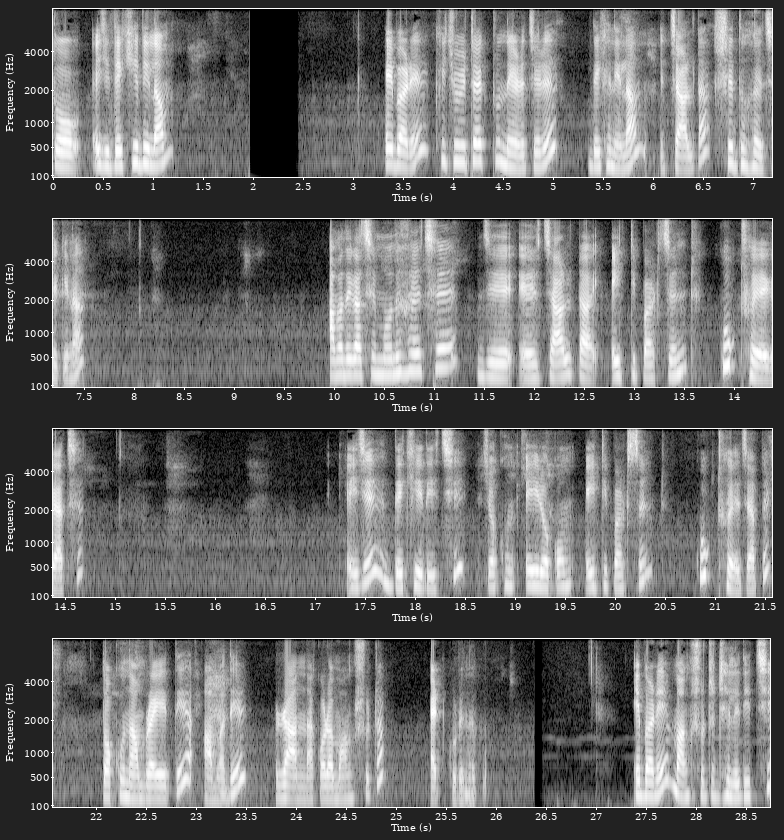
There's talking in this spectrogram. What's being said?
তো এই যে দেখিয়ে দিলাম। এবারে খিচুড়িটা একটু নেড়ে চেড়ে দেখে নিলাম চালটা সেদ্ধ হয়েছে কিনা। আমাদের কাছে মনে হয়েছে যে এর চালটা এইটটি পারসেন্ট কুকড হয়ে গেছে। এই যে দেখিয়ে দিচ্ছি, যখন এই রকম এইটি পারসেন্ট কুকড হয়ে যাবে, তখন আমরা এতে আমাদের রান্না করা মাংসটা অ্যাড করে নেব। এবারে মাংসটা ঢেলে দিচ্ছি।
